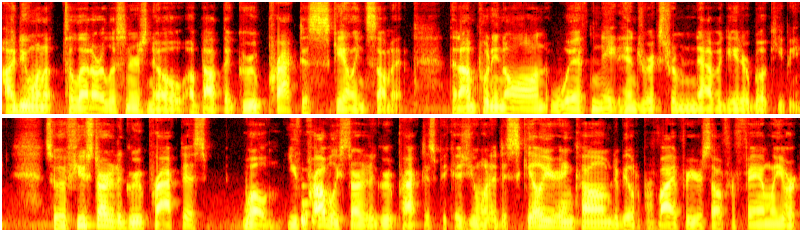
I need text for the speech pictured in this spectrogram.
I do want to let our listeners know about the Group Practice Scaling Summit that I'm putting on with Nate Hendricks from Navigator Bookkeeping. So if you started a group practice, well, you've probably started a group practice because you wanted to scale your income to be able to provide for yourself or family or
